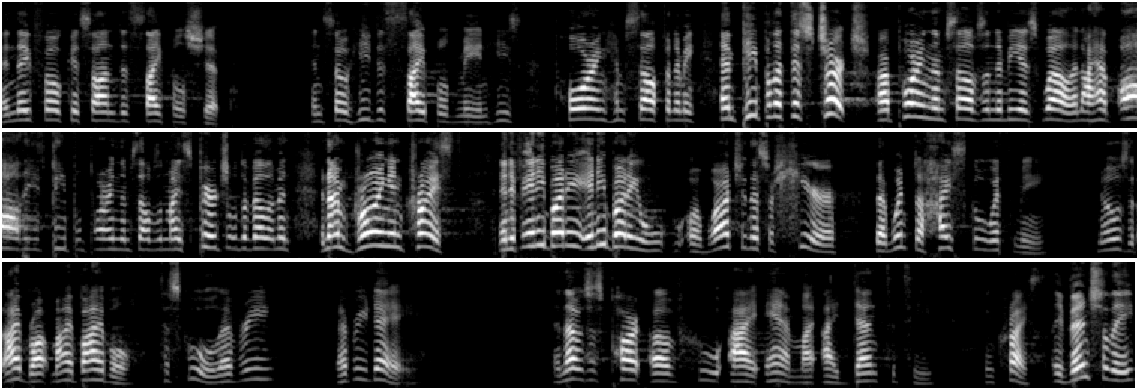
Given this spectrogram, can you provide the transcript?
and they focus on discipleship. And so he discipled me, and he's pouring himself into me. And people at this church are pouring themselves into me as well. And I have all these people pouring themselves in my spiritual development, and I'm growing in Christ. And if anybody, anybody uh, watching this or here that went to high school with me knows that I brought my Bible to school every, every day. And that was just part of who I am, my identity in Christ. Eventually,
